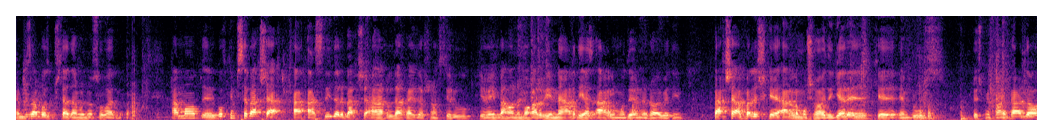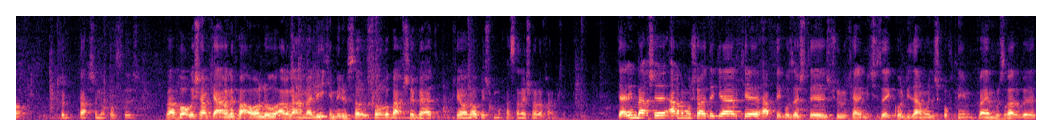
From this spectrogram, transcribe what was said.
امروز هم باز بیشتر در مورد صحبت می‌کنم. اما گفتیم سه بخش اصلی داره بخش عقل در پیداشناسی رو که به این بهانه ما قراره نقدی از عقل مدرن ارائه بدیم. بخش اولش که عقل مشاهدهگره که امروز بهش می‌خوایم پرداخت بخش نخستش. و باقیش هم که عقل فعال و عقل عملی که میریم سراغ بخش بعدی که حالا بهش مفصل اشاره خواهیم کرد. در این بخش عقل مشاهدهگر که هفته گذشته شروع کردیم چیزای کلی در موردش گفتیم و امروز قرار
